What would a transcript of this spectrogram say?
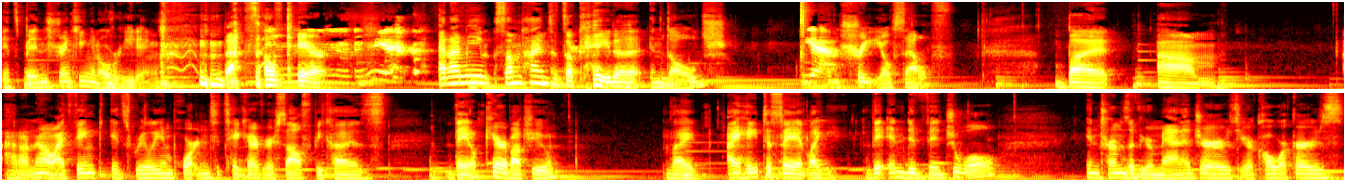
it's binge drinking and overeating. that's self-care. Mm, yeah. And I mean, sometimes it's okay to indulge. Yeah. And treat yourself. But um I don't know. I think it's really important to take care of yourself because they don't care about you. Like, I hate to say it, like, the individual, in terms of your managers, your coworkers,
